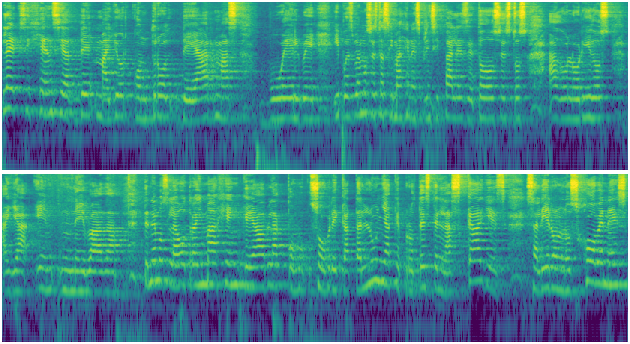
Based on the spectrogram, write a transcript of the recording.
La exigencia de mayor control de armas vuelve. Y pues vemos estas imágenes principales de todos estos adoloridos allá en Nevada. Tenemos la otra imagen que habla sobre Cataluña que protesta en las calles. Salieron los jóvenes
